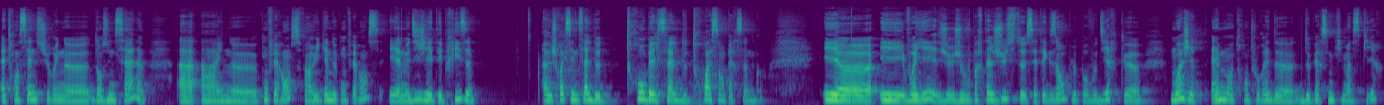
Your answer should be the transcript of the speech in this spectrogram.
être en scène sur une, dans une salle à, une conférence, enfin un week-end de conférence, et elle me dit j'ai été prise. je crois que c'est une salle de trop belle salle de 300 personnes quoi. Et, euh, et voyez, je, vous partage juste cet exemple pour vous dire que moi, j'aime être entourée de, de personnes qui m'inspirent,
